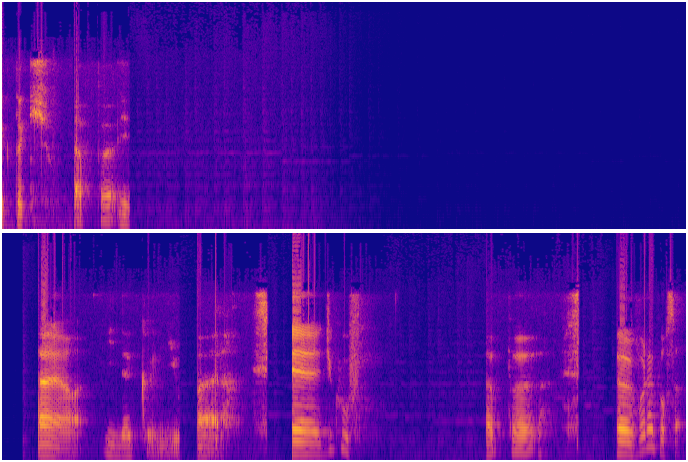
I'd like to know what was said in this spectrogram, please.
Tac tac. hop, et- Alors, il a connu. Voilà. Et du coup, hop, euh, voilà pour ça.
